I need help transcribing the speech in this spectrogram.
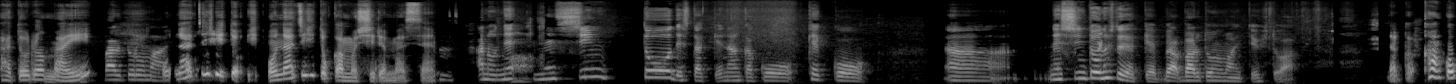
パトロマイ？バルトロマイ。同じ人、同じ人かもしれません。うんあのねあ、熱心党でしたっけ？なんかこう、結構、あー熱心党の人だっけ？ババルトロマイっていう人は。なんか、韓国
